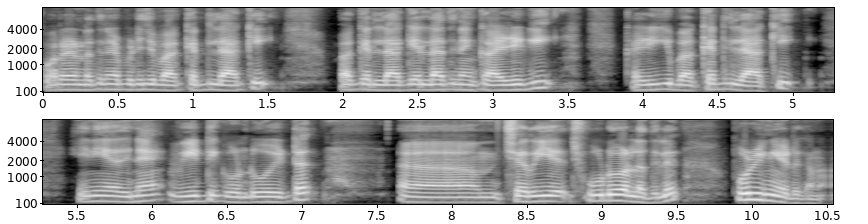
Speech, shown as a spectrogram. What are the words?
കുറേ എണ്ണത്തിനെ പിടിച്ച് ബക്കറ്റിലാക്കി ബക്കറ്റിലാക്കി എല്ലാത്തിനെയും കഴുകി കഴുകി ബക്കറ്റിലാക്കി ഇനി അതിനെ വീട്ടിൽ കൊണ്ടുപോയിട്ട് ചെറിയ ചൂടുവെള്ളത്തിൽ പുഴുങ്ങിയെടുക്കണം.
